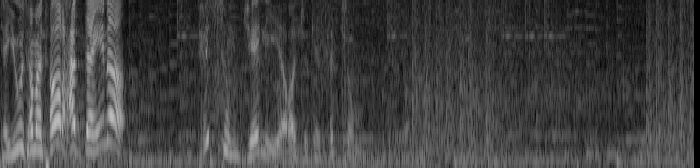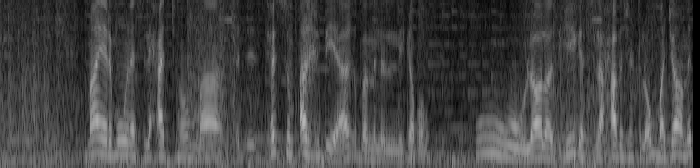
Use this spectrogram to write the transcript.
تيوتا متار حتى هنا! تحسهم جيلي يا رجل كذا تحسهم. ما يرمون أسلحتهم ما تحسهم أغبياء أغبى من اللي قبل. أوه لا لا دقيقة السلاح هذا شكل أمه جامد.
